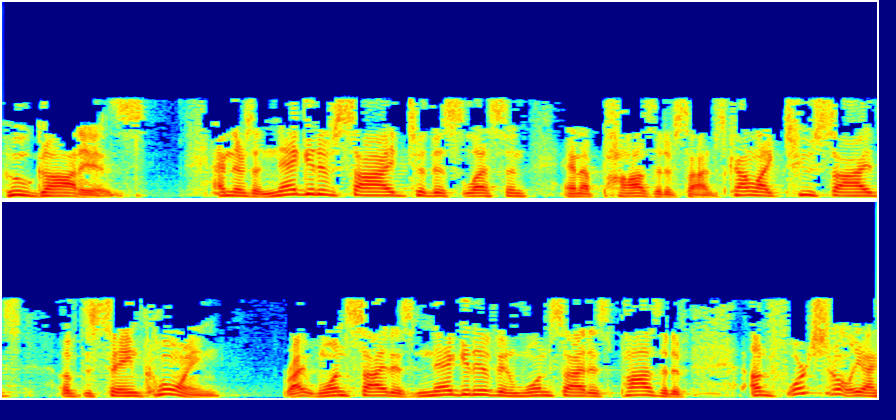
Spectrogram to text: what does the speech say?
who God is. And there's a negative side to this lesson and a positive side. It's kind of like two sides of the same coin right? One side is negative and one side is positive. Unfortunately, I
